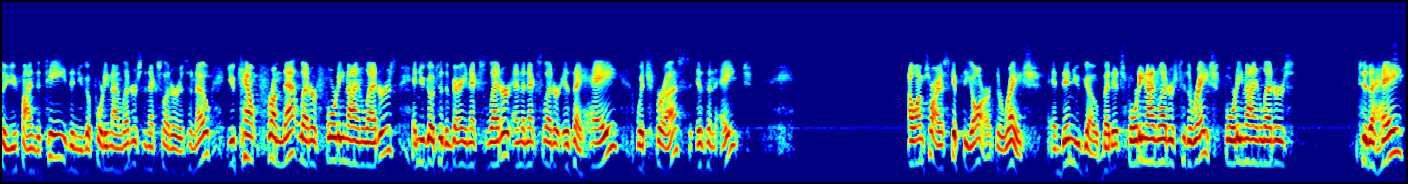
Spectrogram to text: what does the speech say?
So you find the T, then you go 49 letters, the next letter is an O. You count from that letter 49 letters, and you go to the very next letter, and the next letter is a Hey, which for us is an H. Oh, I'm sorry, I skipped the R, the Resh, and then you go. But it's 49 letters to the Resh, 49 letters to the Hay,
